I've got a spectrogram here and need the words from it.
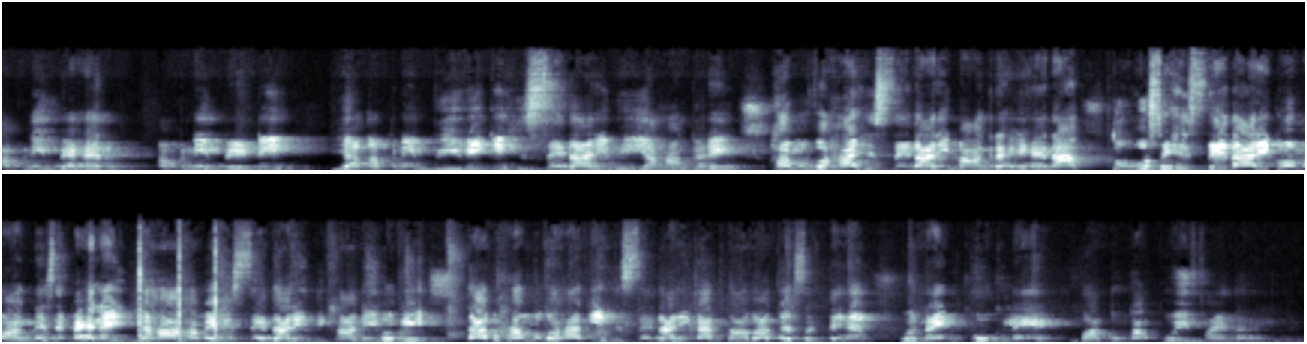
अपनी बहन, अपनी बेटी या अपनी बीवी की हिस्सेदारी भी यहाँ करें। हम वहाँ हिस्सेदारी मांग रहे हैं ना तो उस हिस्सेदारी को मांगने से पहले यहाँ हमें हिस्सेदारी दिखानी होगी। तब हम वहाँ की हिस्सेदारी का दावा कर सकते हैं, वरना इन खोखले बातों का कोई फ़ायदा नहीं होगा।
